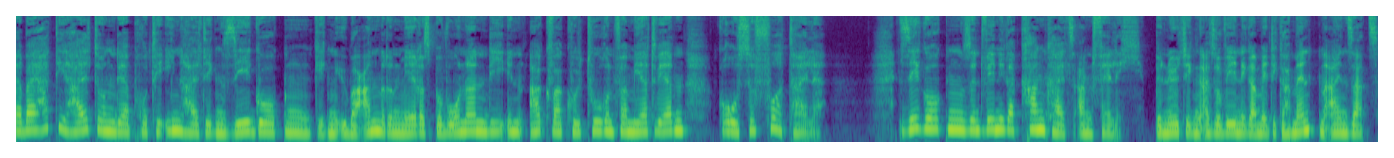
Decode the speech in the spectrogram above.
Dabei hat die Haltung der proteinhaltigen Seegurken gegenüber anderen Meeresbewohnern, die in Aquakulturen vermehrt werden, große Vorteile. Seegurken sind weniger krankheitsanfällig, benötigen also weniger Medikamenteneinsatz,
